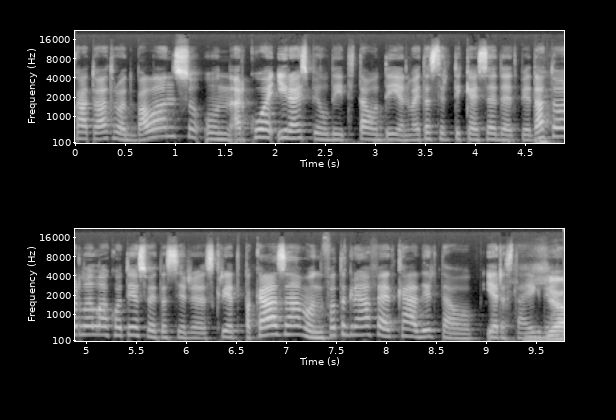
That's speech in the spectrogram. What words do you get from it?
kā tu atrodi balansu un ar ko ir aizpildīta tava diena? Vai tas ir tikai sēdēt pie datora lielākoties, vai tas ir eh, skriet pa kāzām un fotografēt? Kāda ir tava ierastā ikdiena? Jā,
